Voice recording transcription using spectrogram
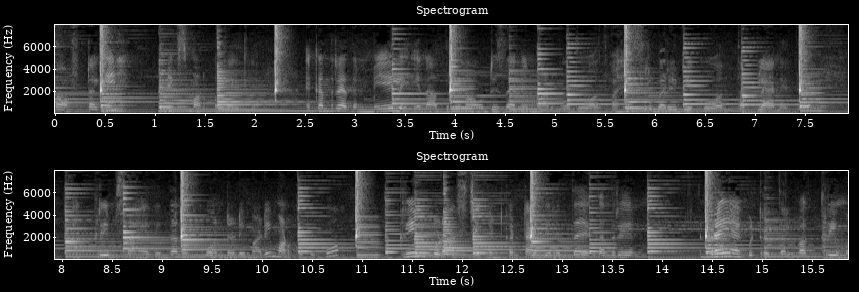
ಸಾಫ್ಟಾಗಿ ಮಿಕ್ಸ್ ಮಾಡ್ಕೊತಾ ಇದ್ಲು. ಯಾಕಂದರೆ ಅದನ್ನ ಮೇಲೆ ಏನಾದರೂ ನಾವು ಡಿಸೈನಿಂಗ್ ಮಾಡ್ಬೋದು ಅಥವಾ ಹೆಸರು ಬರಿಬೇಕು ಅಂತ ಪ್ಲ್ಯಾನ್ ಇತ್ತು ಆ ಕ್ರೀಮ್ ಸಹಾಯದಿಂದ ನಾವು ಫೋನ್ ರೆಡಿ ಮಾಡಿ ಮಾಡ್ಕೋಬೇಕು. ಕ್ರೀಮ್ ಕೂಡ ಅಷ್ಟೇ ಗಂಟು ಗಂಟಾಗಿರುತ್ತೆ, ಯಾಕಂದರೆ ಡ್ರೈ ಆಗಿಬಿಟ್ಟಿರುತ್ತಲ್ವ ಕ್ರೀಮ್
